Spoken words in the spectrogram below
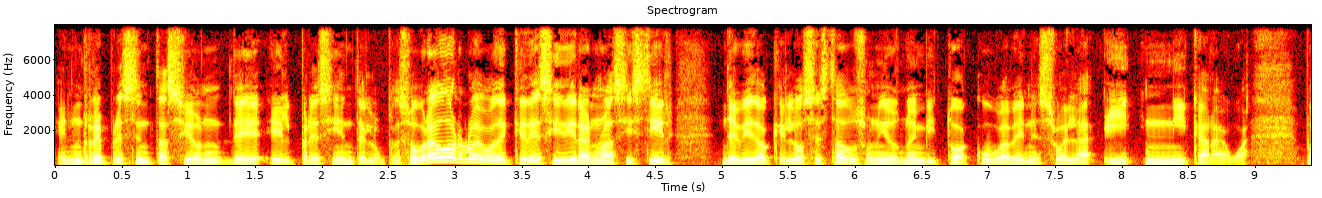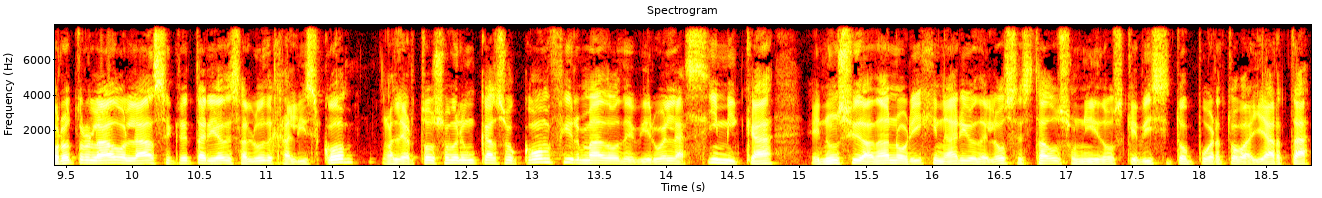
en representación del presidente López Obrador, luego de que decidiera no asistir debido a que los Estados Unidos no invitó a Cuba, Venezuela y Nicaragua. Por otro lado, la Secretaría de Salud de Jalisco alertó sobre un caso confirmado de viruela símica en un ciudadano originario de los Estados Unidos que visitó Puerto Vallarta.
